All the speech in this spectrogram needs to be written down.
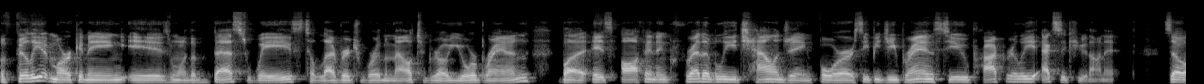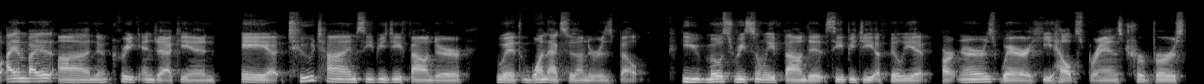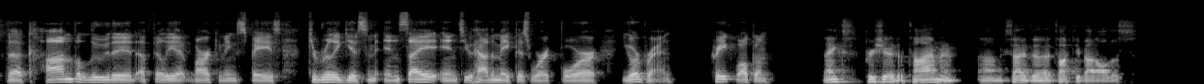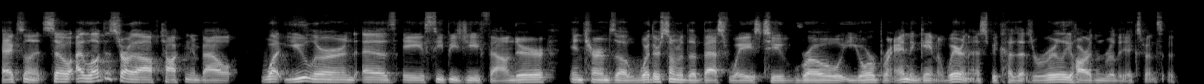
Affiliate marketing is one of the best ways to leverage word of mouth to grow your brand, but it's often incredibly challenging for CPG brands to properly execute on it. So I invited on Krik Angacian a two-time CPG founder with one exit under his belt. He most recently founded CPG Affiliate Partners, where he helps brands traverse the convoluted affiliate marketing space to really give some insight into how to make this work for your brand. Krik, welcome. Thanks. Appreciate the time and I'm excited to talk to you about all this. Excellent. So I love to start off talking about what you learned as a CPG founder in terms of what are some of the best ways to grow your brand and gain awareness because it's really hard and really expensive.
